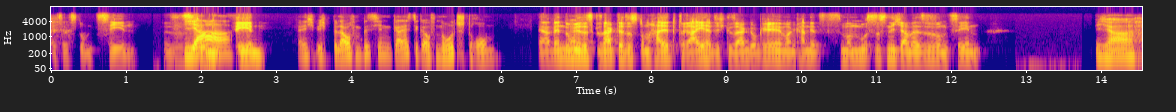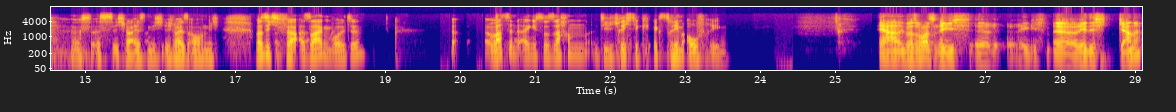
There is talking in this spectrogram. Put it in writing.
Es ist um 10. Es ist ja, um 10. Ich, ich laufe ein bisschen geistig auf Notstrom. Ja, wenn du mir das gesagt hättest um halb drei, hätte ich gesagt, okay, man kann jetzt, man muss es nicht, aber es ist um zehn. Ja, es, es, ich weiß nicht, ich weiß auch nicht. Was ich sagen wollte, was sind eigentlich so Sachen, die dich richtig extrem aufregen? Ja, über sowas rege ich, äh, reg ich, äh, rede ich gerne,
